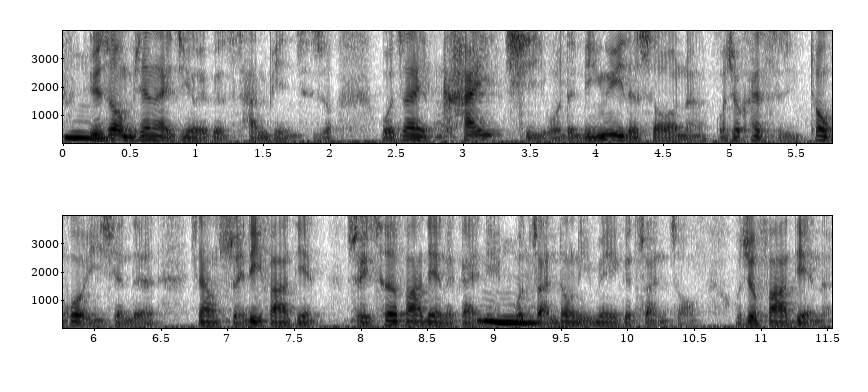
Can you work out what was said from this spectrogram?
嗯比如说，我们现在已经有一个产品是说，我在开启我的淋浴的时候呢，我就开始透过以前的像水力发电、水车发电的概念，我转动里面一个转轴，我就发电了。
